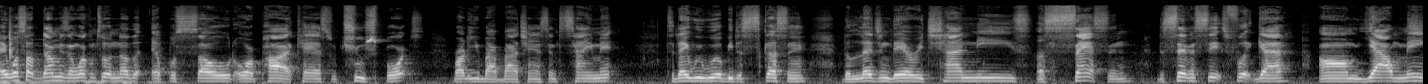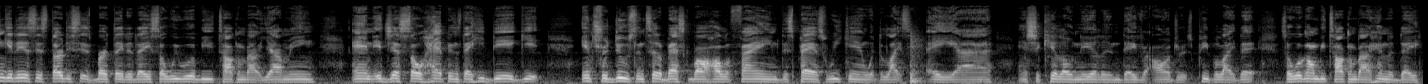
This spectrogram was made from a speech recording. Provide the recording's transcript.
Hey, what's up, dummies, and welcome to another episode or podcast of TruSports, brought to you by By Chance Entertainment. Today we will be discussing the legendary Chinese assassin, the seven six foot guy, um, Yao Ming. It is his 36th birthday today, so we will be talking about Yao Ming. And it just so happens that he did get introduced into the Basketball Hall of Fame this past weekend with the likes of AI and Shaquille O'Neal and David Aldridge, people like that. So we're gonna be talking about him today.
